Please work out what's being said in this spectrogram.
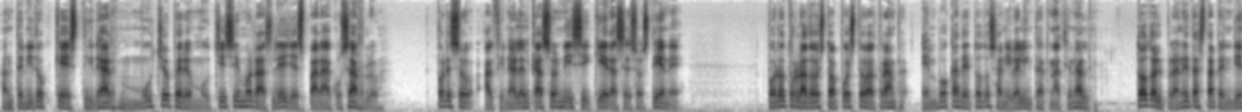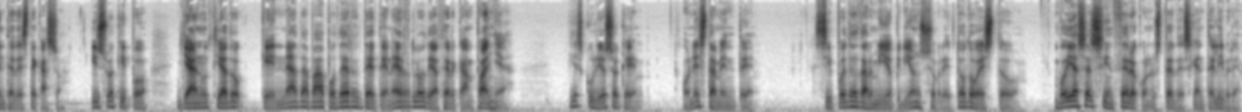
han tenido que estirar mucho pero muchísimo las leyes para acusarlo. Por eso, al final el caso ni siquiera se sostiene. Por otro lado, esto ha puesto a Trump en boca de todos a nivel internacional, todo el planeta está pendiente de este caso, y su equipo ya ha anunciado que nada va a poder detenerlo de hacer campaña. Y es curioso que, honestamente, si puedo dar mi opinión sobre todo esto, voy a ser sincero con ustedes, gente libre.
